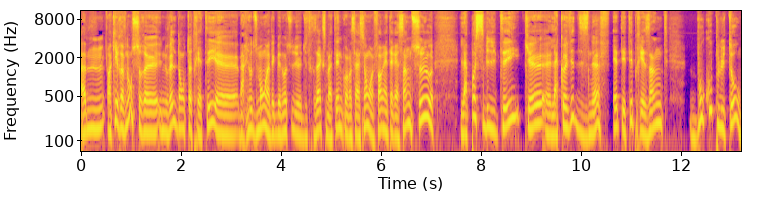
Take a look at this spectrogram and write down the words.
Hum, OK, revenons sur euh, une nouvelle dont tu as traité Mario Dumont avec Benoît Du- Dutrisac ce matin, une conversation fort intéressante sur la possibilité que la COVID-19 ait été présente beaucoup plus tôt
